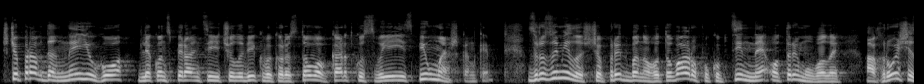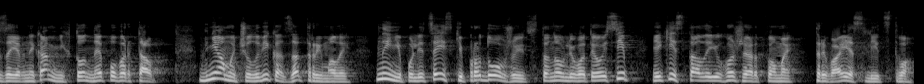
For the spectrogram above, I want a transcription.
Щоправда, не його для конспірації чоловік використовував картку своєї співмешканки. Зрозуміло, що придбаного товару покупці не отримували, а гроші заявникам ніхто не повертав. Днями чоловіка затримали. Нині поліцейські продовжують встановлювати осіб, які стали його жертвами. Триває слідство.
